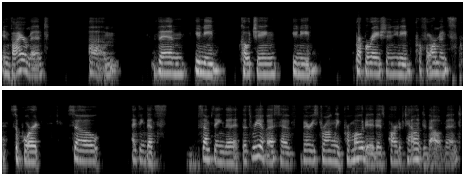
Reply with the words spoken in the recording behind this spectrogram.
environment, um, then you need coaching, you need preparation, you need performance support. So I think that's something that the three of us have very strongly promoted as part of talent development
